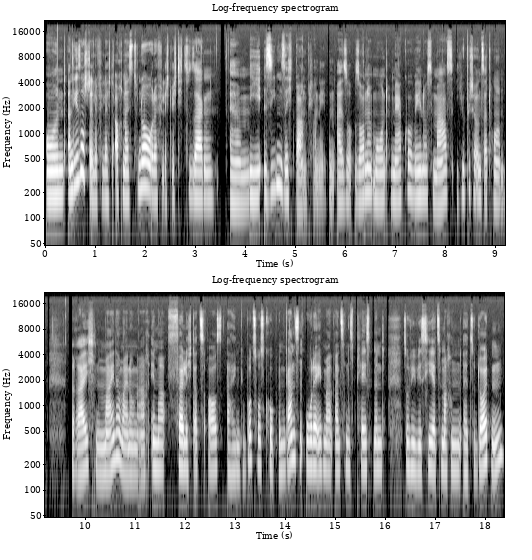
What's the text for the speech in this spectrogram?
Und an dieser Stelle vielleicht auch nice to know oder vielleicht wichtig zu sagen, ähm, die sieben sichtbaren Planeten, also Sonne, Mond, Merkur, Venus, Mars, Jupiter und Saturn, reichen meiner Meinung nach immer völlig dazu aus, ein Geburtshoroskop im Ganzen oder eben ein einzelnes Placement, so wie wir es hier jetzt machen, äh, zu deuten.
